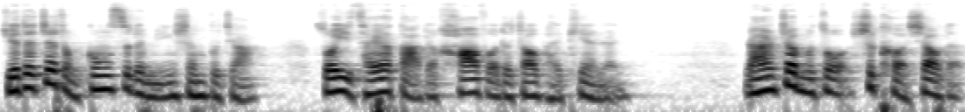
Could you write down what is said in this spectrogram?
觉得这种公司的名声不佳，所以才要打着哈佛的招牌骗人。然而这么做是可笑的。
